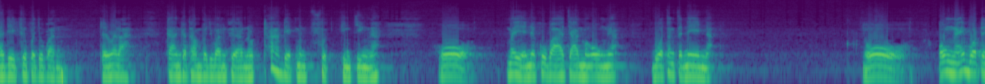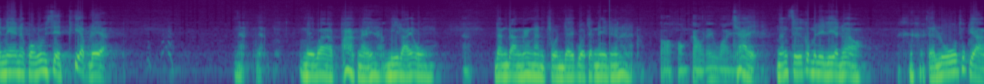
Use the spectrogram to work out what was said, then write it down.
อดีตคือปัจจุบันเห็นไหมล่ะการกระทำปัจจุบันคืออนุถ้าเด็กมันฝึกจริง ๆ นะ โอ้ ไม่เห็นเนี่ยครูบาอาจารย์บางองค์เนี่ย บวชตั้งแต่เนนน่ะ โอ้องค์ไหนบวชแต่เนนนะความรู้พิเศษเพียบเลยอะนะนะไม่ว่าภาคไหนนะมีหลายองค์ครับดัง ๆ ทั้งนั้นส่วนใหญ่บวชจากเนนทั้งนั้นน่ะต่อของเก่าได้ไวใช่ หนังสือก็ไม่ได้เรียนว่าเอาแต่รู้ทุกอย่าง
